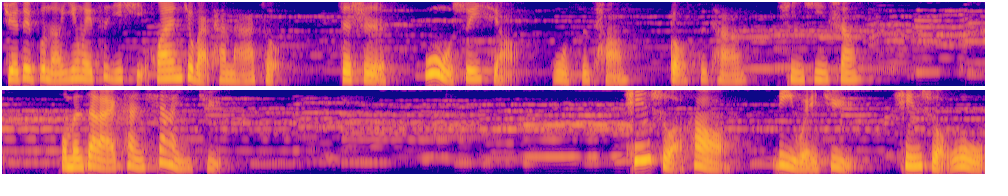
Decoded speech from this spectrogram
绝对不能因为自己喜欢就把它拿走。这是物虽小，勿私藏；苟私藏，亲心伤。我们再来看下一句：亲所好，力为具；亲所恶，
